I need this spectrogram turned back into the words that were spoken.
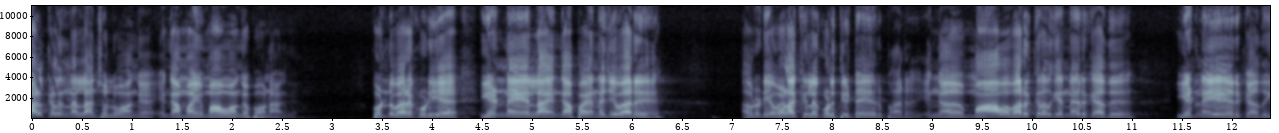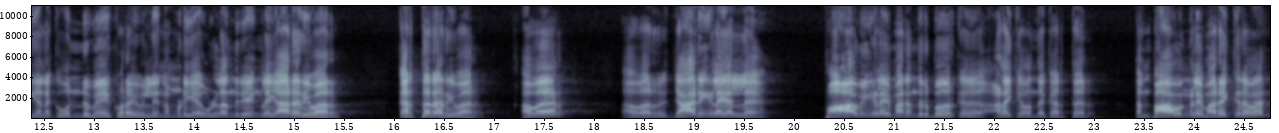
ஆட்களுக்கு எல்லாம் சொல்லுவாங்க. எங்கள் அம்மாயும் மாவு வாங்க போனாங்க. கொண்டு வரக்கூடிய எண்ணெய் எல்லாம் எங்கள் அப்பா என்ன செய்வார்? அவருடைய விளக்கில் கொளுத்திட்டே இருப்பார். எங்கள் மாவை வறுக்கிறதுக்கு என்ன இருக்காது? எண்ணெயே இருக்காது. எனக்கு ஒன்றுமே குறைவில்லை. நம்முடைய உள்ளந்திரியங்களை யார் அறிவார்? கர்த்தர் அறிவார். அவர் அவர் ஜாரிகளை அல்ல. பாவிகளை மறந்திருப்பதற்கு அழைக்க வந்த கர்த்தர். தன் பாவங்களை மறைக்கிறவன்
